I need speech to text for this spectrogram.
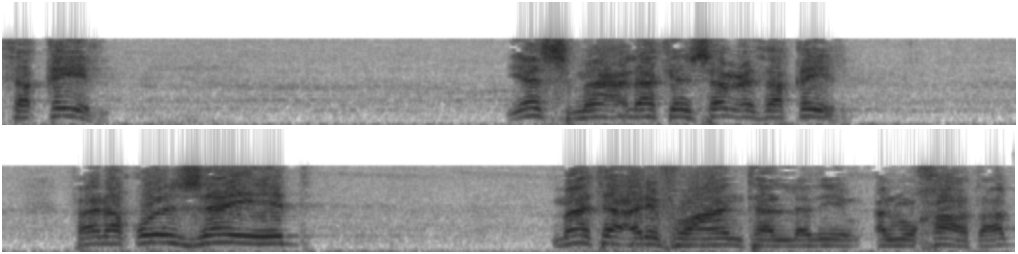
ثقيل. يسمع لكن سمع ثقيل. فنقول زيد ما تعرفه أنت الذي المخاطب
